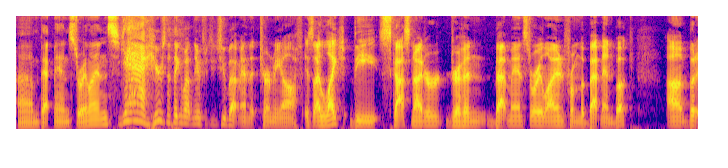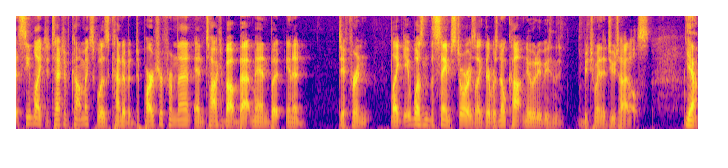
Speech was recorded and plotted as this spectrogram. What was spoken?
um, Batman storylines. Yeah, here's the thing about New 52 Batman that turned me off is I liked the Scott Snyder driven Batman storyline from the Batman book. Um, but it seemed like Detective Comics was kind of a departure from that and talked about Batman but in a different like it wasn't the same stories. Like there was no continuity between the, between the two titles. Yeah,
